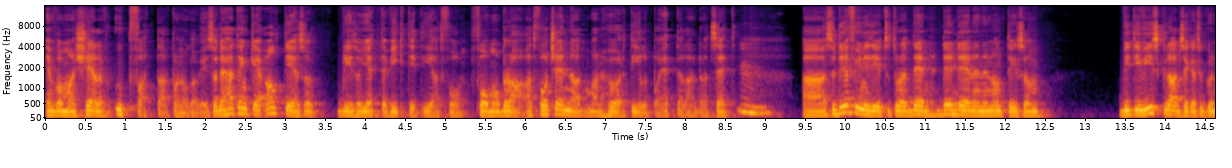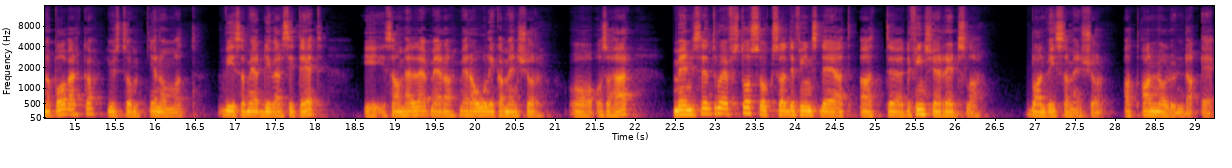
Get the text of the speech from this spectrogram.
än vad man själv uppfattar på något vis. Och det här tänker jag alltid är så, blir så jätteviktigt i att få, få må bra, att få känna att man hör till på ett eller annat sätt. Uh, så definitivt så tror jag att den, den delen är någonting som vi till viss grad säkert ska kunna påverka, just som genom att visa mer diversitet i, i samhället, mera, mera olika människor och, och så här. Men sen tror jag förstås också att det finns det att, att eh, det finns en rädsla bland vissa människor att annorlunda är,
